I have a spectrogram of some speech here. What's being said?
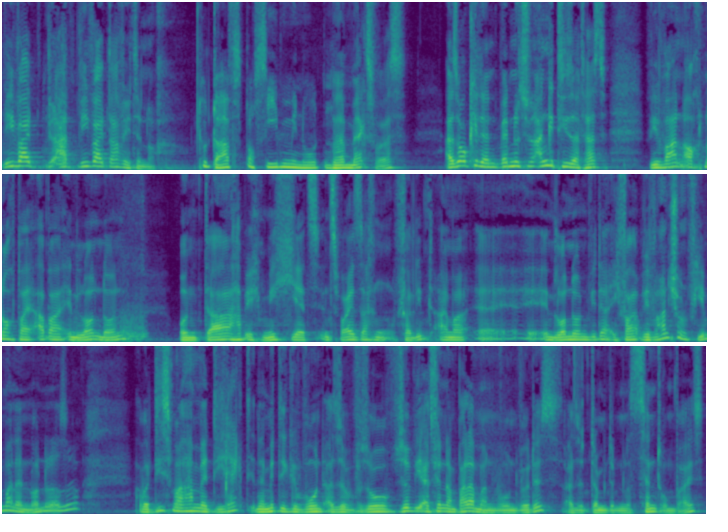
wie, weit, wie weit darf ich denn noch? Du darfst noch sieben Minuten. Na, merkst du was? Also okay, dann, wenn du es schon angeteasert hast, wir waren auch noch bei ABBA in London und da habe ich mich jetzt in zwei Sachen verliebt. Einmal äh, in London wieder. Ich war, wir waren schon viermal in London oder so, aber diesmal haben wir direkt in der Mitte gewohnt, also so, so wie als wenn du am Ballermann wohnen würdest, also damit du das Zentrum weißt.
